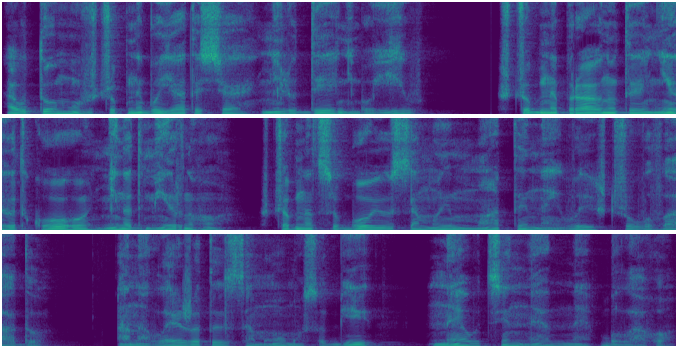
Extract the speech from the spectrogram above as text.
А у тому, щоб не боятися ні людей, ні богів, щоб не прагнути ні гидкого, ні надмірного, щоб над собою самим мати найвищу владу, а належати самому собі неоціненне благо.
